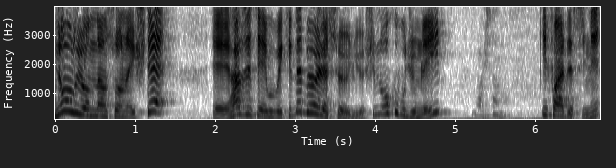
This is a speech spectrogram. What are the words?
Ne oluyor ondan sonra işte? Ee, Hazreti Ebu Bekir de böyle söylüyor. Şimdi oku bu cümleyi, Baştan mı? ifadesini.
